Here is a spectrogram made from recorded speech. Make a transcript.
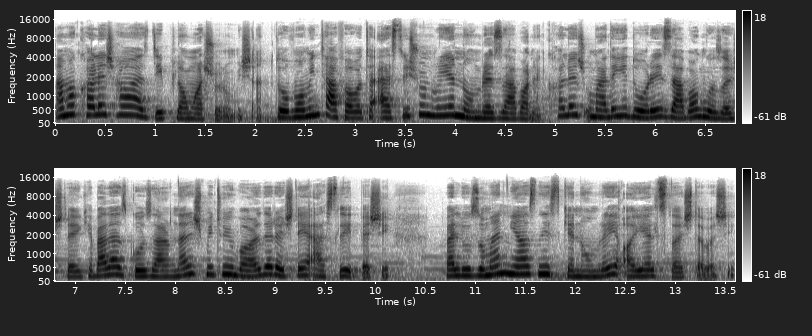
اما کالج ها از دیپلم شروع میشن. دومین تفاوت اصلیشون روی نمره زبانه. کالج اومده یه دوره زبان گذاشته که بعد از گذروندنش می‌تونی وارد رشته اصلیت بشی. و لزوما نیاز نیست که نمره آیلتس داشته باشی.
